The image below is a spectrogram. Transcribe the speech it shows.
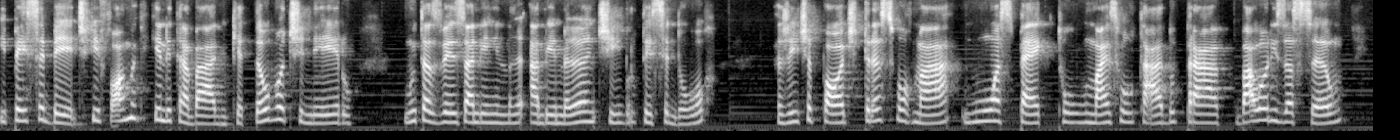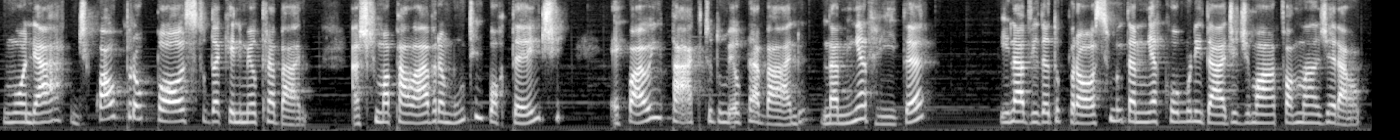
e perceber de que forma que aquele trabalho que é tão rotineiro, muitas vezes alienante, embrutecedor, a gente pode transformar num aspecto mais voltado para valorização, um olhar de qual o propósito daquele meu trabalho. Acho que uma palavra muito importante é qual é o impacto do meu trabalho na minha vida e na vida do próximo e da minha comunidade de uma forma geral.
